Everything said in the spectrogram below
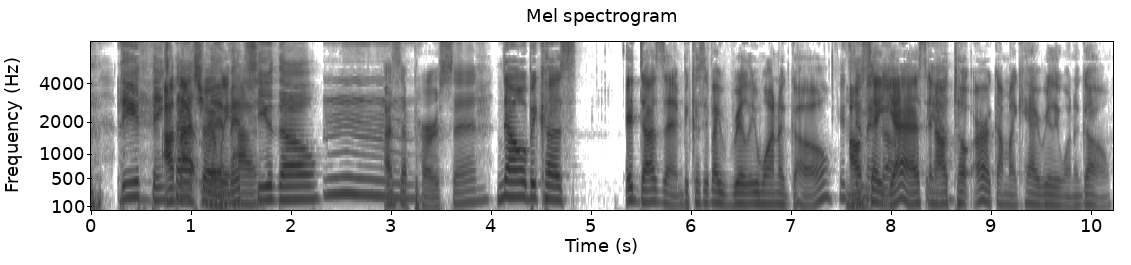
Do you think I'm that not sure we limits have- you though Mm. as a person? no, because it doesn't. Because if I really want to go, It's I'll say go, yes and. I'll tell Eric, I'm like, hey, I really want to go.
